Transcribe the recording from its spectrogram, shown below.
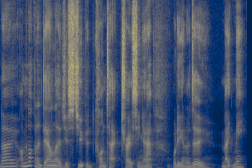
No, I'm not going to download your stupid contact tracing app. What are you going to do? Make me?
